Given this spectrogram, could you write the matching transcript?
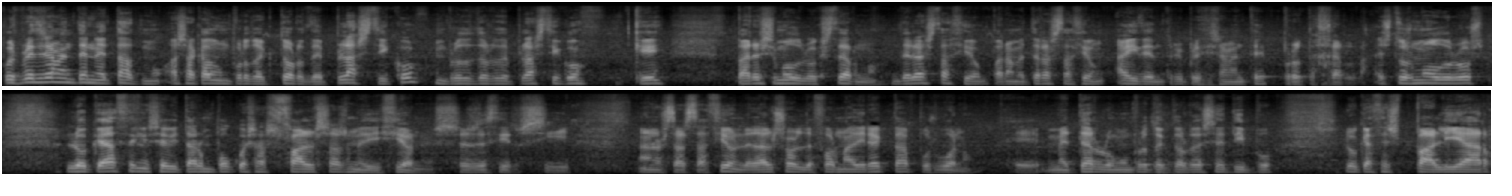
pues precisamente Netatmo ha sacado un protector de plástico, un protector de plástico que para ese módulo externo de la estación, para meter la estación ahí dentro y precisamente protegerla. Estos módulos lo que hacen es evitar un poco esas falsas mediciones, es decir, si a nuestra estación le da el sol de forma directa, pues bueno, eh, meterlo en un protector de este tipo lo que hace es paliar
